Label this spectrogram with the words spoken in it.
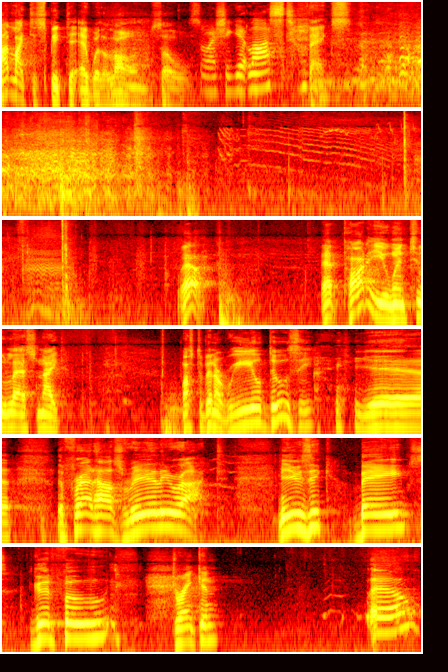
I'd like to speak to Edward alone, so So I should get lost? thanks. Well, that party you went to last night must have been a real doozy. Yeah, the frat house really rocked. Music, babes, good food. Drinking? Well,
